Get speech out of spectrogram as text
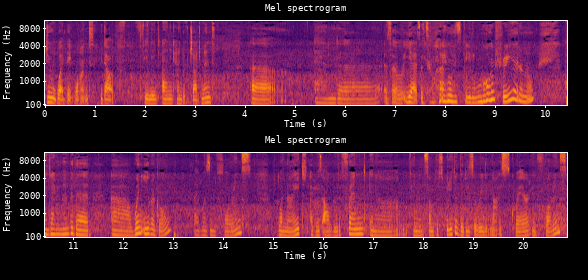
do what they want without feeling any kind of judgment. Uh, and uh, so yes, so I was feeling more free. I don't know, and I remember that uh, one year ago, I was in Florence. One night, I was out with a friend in a, in Santo Spirito. That is a really nice square in Florence.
